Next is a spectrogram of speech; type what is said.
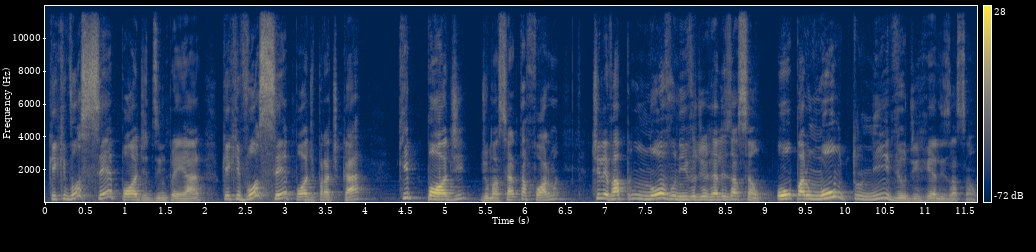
o que, que você pode desempenhar, o que, que você pode praticar, que pode, de uma certa forma, te levar para um novo nível de realização ou para um outro nível de realização.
